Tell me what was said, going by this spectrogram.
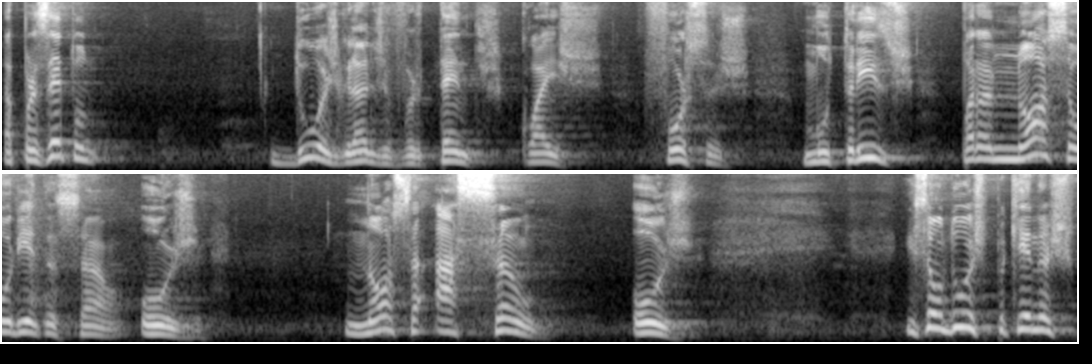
apresentam duas grandes vertentes, quais forças motrizes para a nossa orientação hoje, nossa ação hoje. E são duas pequenas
